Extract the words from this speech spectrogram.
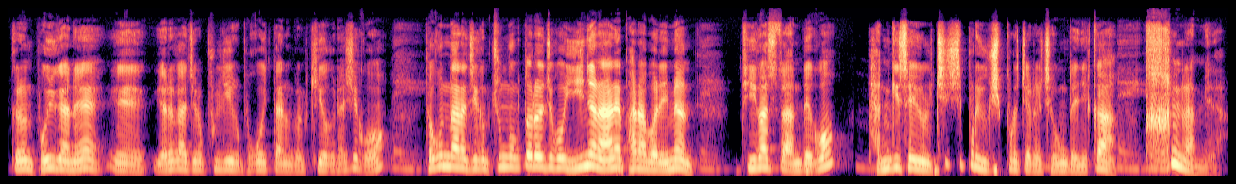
그런 보유간에 예, 여러 가지로 불이익을 보고 있다는 걸 기억을 하시고 네. 더군다나 지금 준공 떨어지고 2년 안에 팔아버리면 네. 비과세도 안 되고 음. 단기 세율 70% 60%짜리 적용되니까 네. 큰일 납니다.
